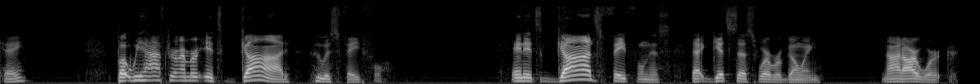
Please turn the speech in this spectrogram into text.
Okay? But we have to remember it's God who is faithful. And it's God's faithfulness that gets us where we're going, not our work,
